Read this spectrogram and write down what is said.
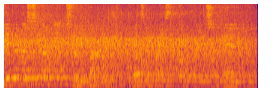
Kolej... Jedenaście do pięciu, tak. Drodzy Państwo, kończymy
